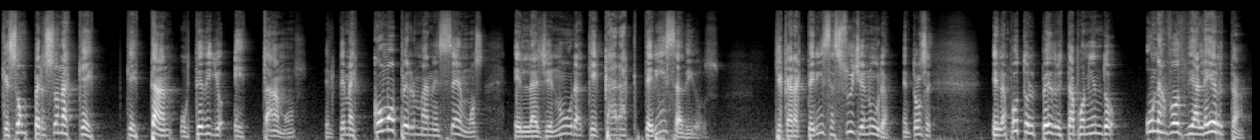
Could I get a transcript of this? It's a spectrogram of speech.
Que son personas que, que están, usted y yo estamos, el tema es cómo permanecemos en la llenura que caracteriza a Dios, que caracteriza su llenura. Entonces, el apóstol Pedro está poniendo una voz de alerta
